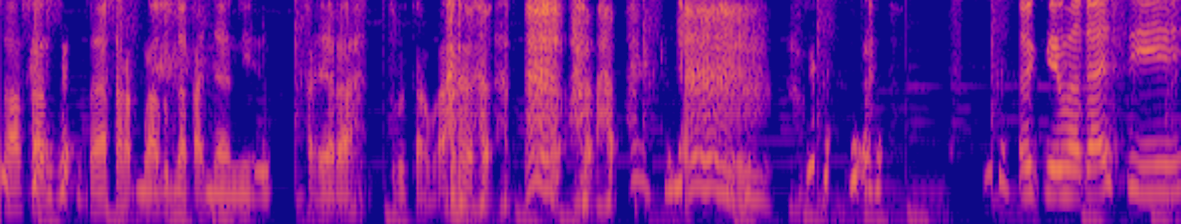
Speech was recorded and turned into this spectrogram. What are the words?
Saya, saya, saya sangat mengagumi kakaknya nih, Kak Era terutama. Oke, makasih.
